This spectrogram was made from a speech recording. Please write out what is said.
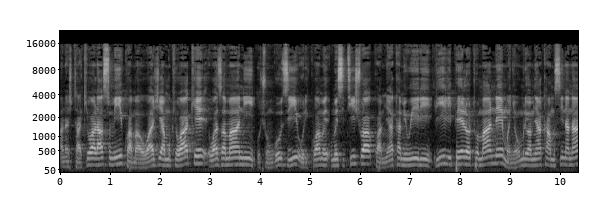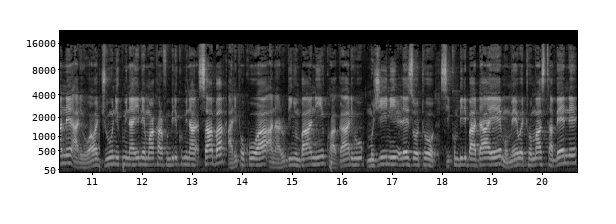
Anashtakiwa rasmi kwa mauaji ya mke wake wa zamani. Uchunguzi ulikuwa umesitishwa kwa miaka miwili. Billy Pelo Tomane mwenye umri wa miaka 58 aliuawa Juni 14 mwaka 2017 alipokuwa anarudi nyumbani kwa gari huko mjini Lesotho. Siku mbili baadaye mumewe Thomas Tabene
